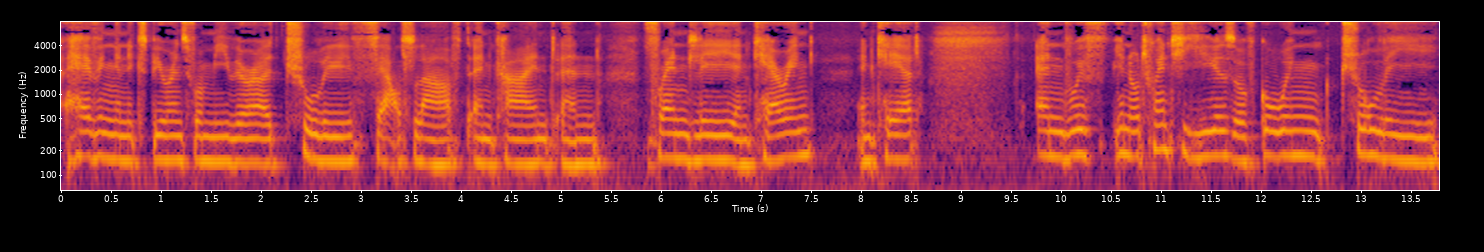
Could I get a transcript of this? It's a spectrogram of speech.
having an experience for me where I truly felt loved and kind and friendly and caring and cared. And with, you know, 20 years of going truly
